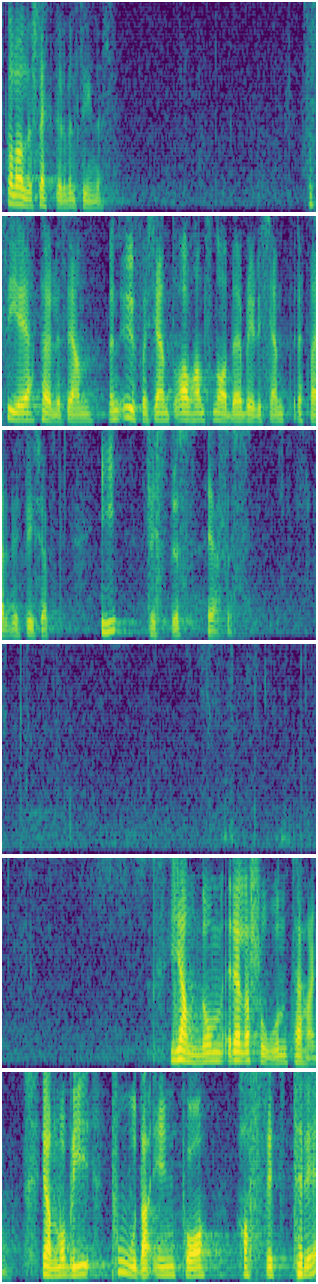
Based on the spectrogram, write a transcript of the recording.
skal alle slekter velsignes. Så sier Paulus igjen men ufortjent og av Hans nåde blir de kjent, rettferdig, frikjøpt i Kristus Jesus. Gjennom relasjonen til Han. Gjennom å bli poda inn på hans sitt tre,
